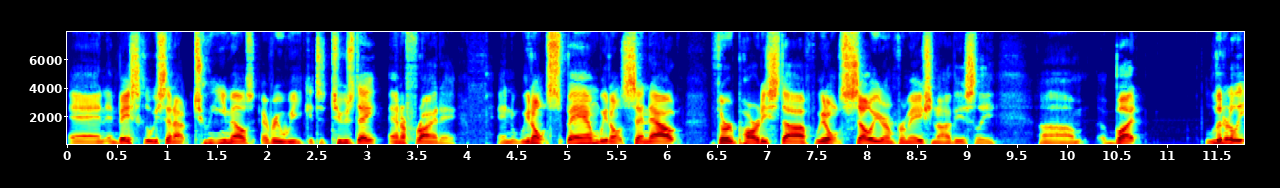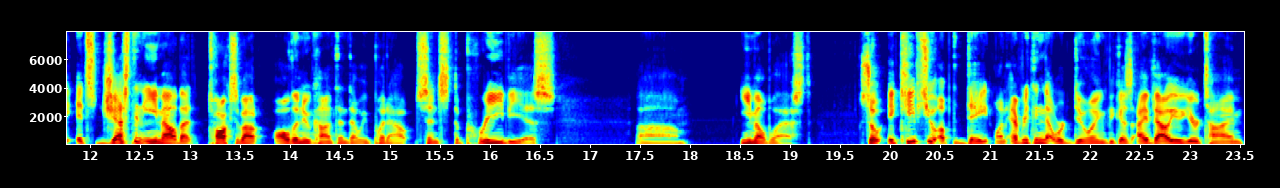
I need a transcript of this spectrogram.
And, and basically, we send out two emails every week. It's a Tuesday and a Friday. And we don't spam, we don't send out third party stuff. We don't sell your information, obviously. Um, but literally, it's just an email that talks about all the new content that we put out since the previous um, email blast. So it keeps you up to date on everything that we're doing because I value your time.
